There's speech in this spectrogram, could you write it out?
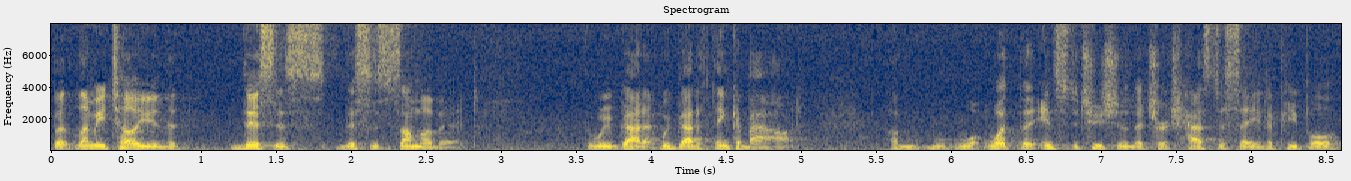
but let me tell you that this is, this is some of it. That we've got to, we've got to think about um, what the institution of the church has to say to people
